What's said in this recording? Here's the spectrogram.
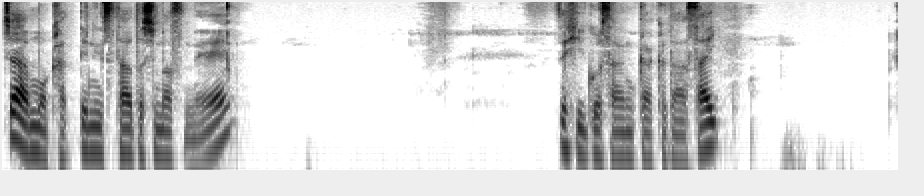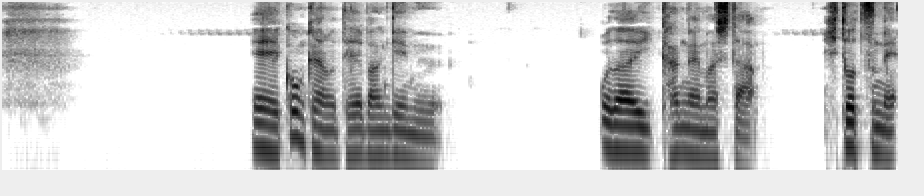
じゃあもう勝手にスタートしますね。ぜひご参加ください。えー今回の定番ゲーム、お題考えました。一つ目。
